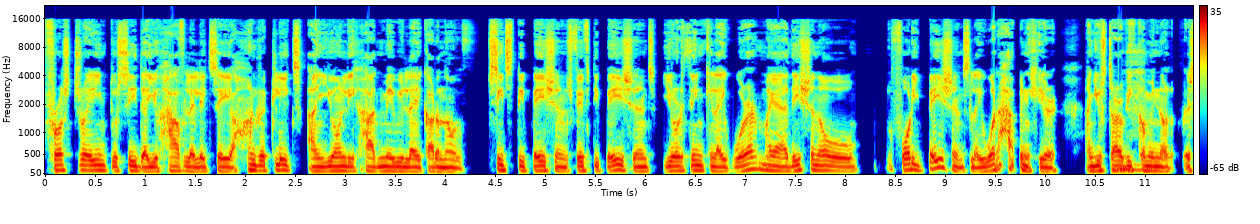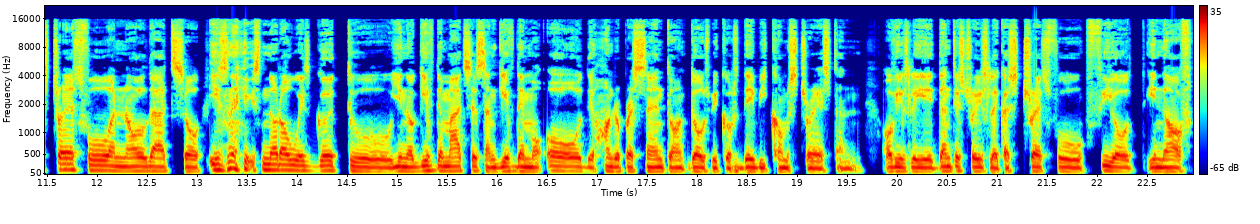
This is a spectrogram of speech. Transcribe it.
frustrating to see that you have, like, let's say, 100 clicks and you only had maybe like, I don't know, 60 patients, 50 patients, you're thinking like, where are my additional 40 patients. Like what happened here? And you start mm-hmm. becoming uh, stressful and all that. So it's, it's not always good to, you know, give them access and give them all the 100% on those because they become stressed. And obviously dentistry is like a stressful field enough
